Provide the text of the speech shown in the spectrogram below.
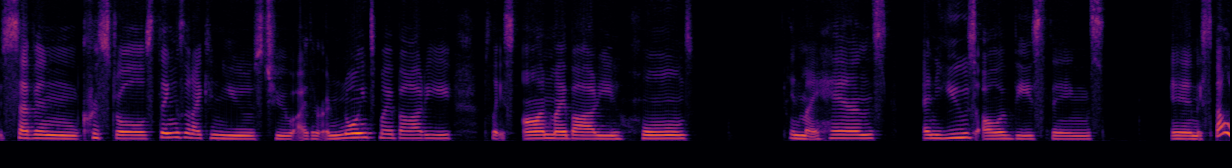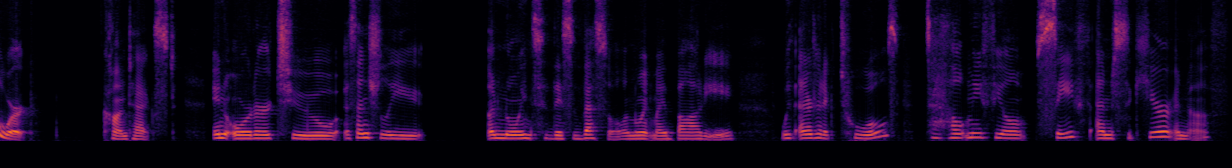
seven crystals, things that I can use to either anoint my body, place on my body, hold in my hands, and use all of these things in a spell work context in order to essentially anoint this vessel, anoint my body with energetic tools to help me feel safe and secure enough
